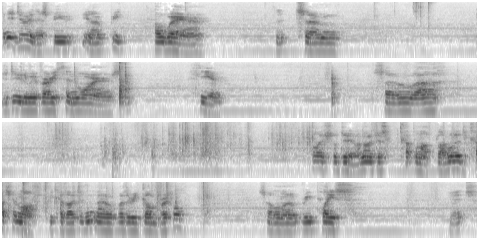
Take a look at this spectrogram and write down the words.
When you're doing this, be you know be aware that um, you're dealing with very thin wires here. So uh, what I shall do, and I'll just cut one off, but I wanted to cut him off because I didn't know whether he'd gone brittle. So I want to replace it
